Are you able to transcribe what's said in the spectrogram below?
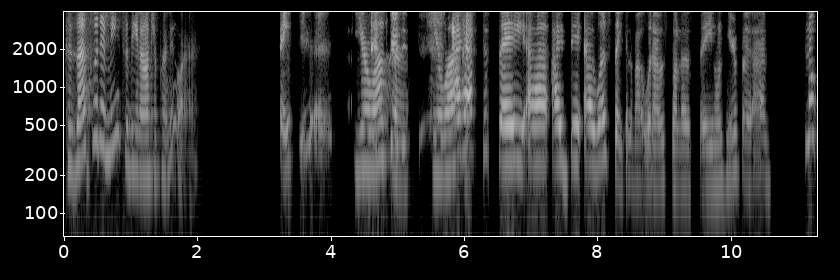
Because that's what it means to be an entrepreneur. Thank you. You're welcome. You're welcome. I have to say, uh, I did. I was thinking about what I was gonna say on here, but I nope.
